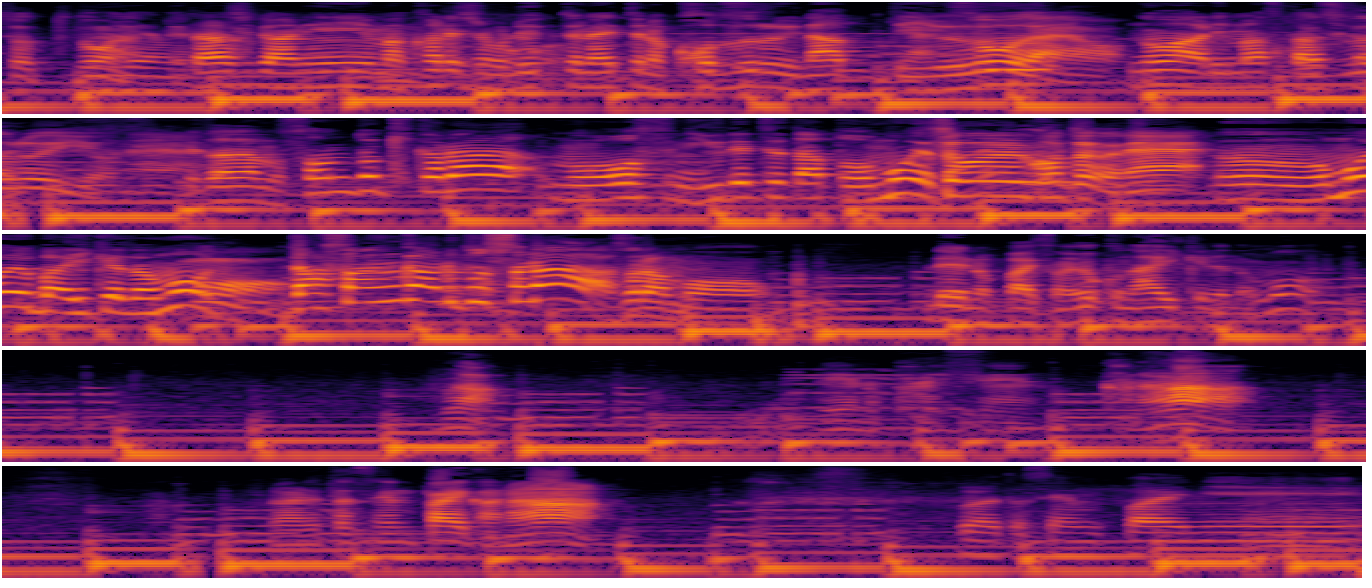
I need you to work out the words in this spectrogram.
ちょっとどうなって確かに、まあ、彼氏のこと言ってないっていうのは小ずるいなっていうそうだよ。のはあります確ずかに。るいよね。でただもうその時からもうオスに揺れてたと思えば、ね、そういうことよね。うん思えばいいけども、うん。打算があるとしたらそれはもう例のパイソンはよくないけれどもうわ例のパイセンかな。振られた先輩かな。振られた先輩に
